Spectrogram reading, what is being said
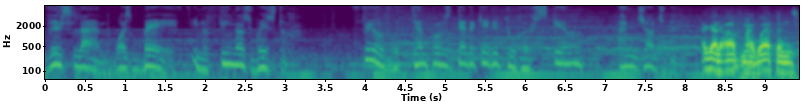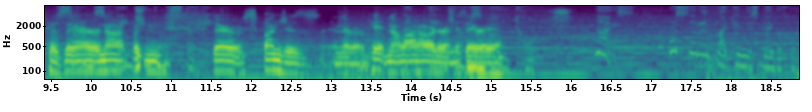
This land was bathed in Athena's wisdom, filled with temples dedicated to her skill and judgment. I gotta up my weapons because they are not putting. their sponges and they're hitting a lot harder in this area. Nice. What's the rent like in this neighborhood?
